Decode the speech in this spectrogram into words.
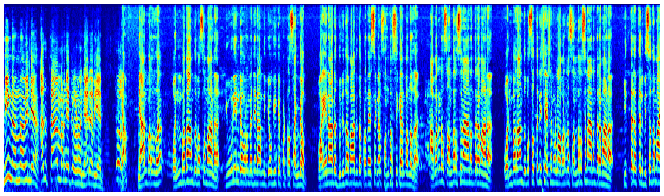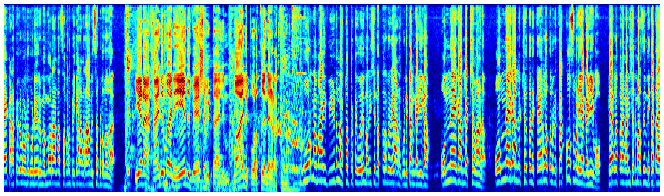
നീ നന്നാവില്ല. അത് താൻ പറഞ്ഞിട്ട് വേണോ ഞാൻ അറിയാൻ ഞാൻ പറഞ്ഞത് ഒൻപതാം ദിവസമാണ് യൂണിയൻ ഗവൺമെന്റിനാൽ നിയോഗിക്കപ്പെട്ട സംഘം വയനാട് ദുരിതബാധിത പ്രദേശങ്ങൾ സന്ദർശിക്കാൻ വന്നത്. അവരുടെ സന്ദർശനാനന്തരമാണ്. ഒൻപതാം ദിവസത്തിന് ശേഷമുള്ള അവരുടെ സന്ദർശനാനന്തരമാണ് ഇത്തരത്തിൽ വിശദമായ കണക്കുകളോട് കൂടി ഒരു മെമ്മോറാണ്ടം സമർപ്പിക്കാൻ അവർ ആവശ്യപ്പെടുന്നത്. ഈടാ ഹനുമാൻ ഏത് വേഷം ഇട്ടാലും വാൽ പുറത്ത് തന്നെ കിടക്കും. പൂർണമായി വീട് നഷ്ടപ്പെട്ട ഒരു മനുഷ്യൻ എത്ര രൂപയാണ് കൊടുക്കാൻ കഴിയുക? ഒന്നേകാൽ ലക്ഷമാണ്. ഒന്നേകാൽ ലക്ഷത്തിന് കേരളത്തിൽ ഒരു കക്കൂസ് പണിയാൻ കഴിയുമോ? കേരളത്തിലെ മനുഷ്യന്മാർ ചിന്തിക്കട്ടെ.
